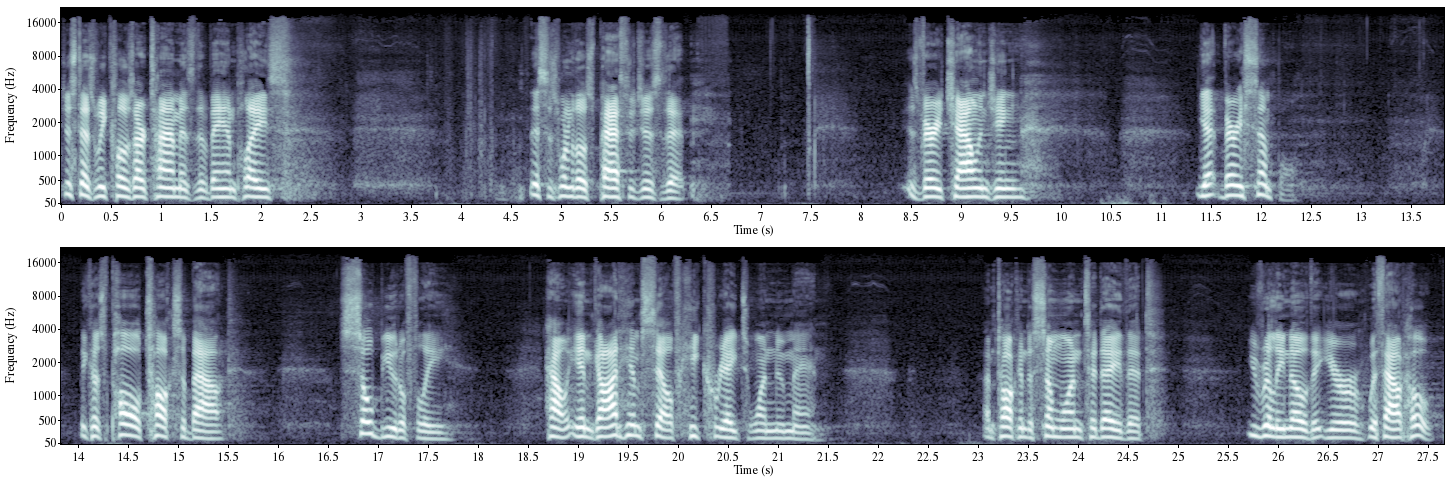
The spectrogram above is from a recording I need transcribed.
Just as we close our time as the band plays, this is one of those passages that is very challenging, yet very simple. Because Paul talks about so beautifully how in God Himself He creates one new man. I'm talking to someone today that you really know that you're without hope.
